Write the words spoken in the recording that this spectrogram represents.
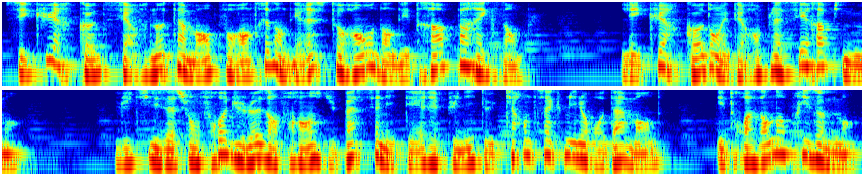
Ces QR codes servent notamment pour entrer dans des restaurants ou dans des trains par exemple. Les QR codes ont été remplacés rapidement. L'utilisation frauduleuse en France du pass sanitaire est punie de 45 000 euros d'amende et 3 ans d'emprisonnement.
